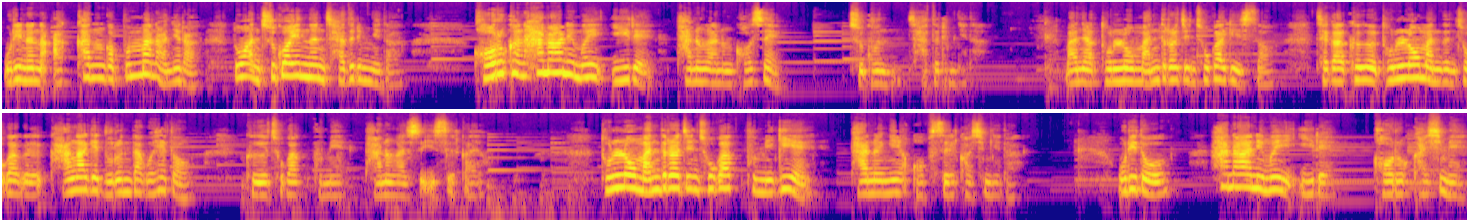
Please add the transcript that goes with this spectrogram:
우리는 악한 것뿐만 아니라 또한 죽어 있는 자들입니다. 거룩한 하나님의 일에 반응하는 것에 죽은 자들입니다. 만약 돌로 만들어진 조각이 있어 제가 그 돌로 만든 조각을 강하게 누른다고 해도 그 조각품에 반응할 수 있을까요? 돌로 만들어진 조각품이기에 반응이 없을 것입니다. 우리도 하나님의 일에 거룩하심에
